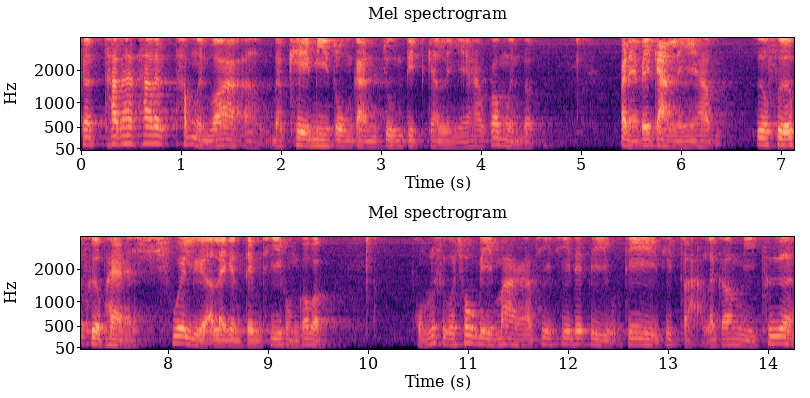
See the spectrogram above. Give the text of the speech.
ก็ถ้าถ้าถ้าถ้าเหมือนว่าแบบเคมีตรงกันจูนติดกันอะไรเงี้ยครับ ก็เหมือนแบบไปไหนไปกันอะไรเงี้ยครับเอื้อเฟื้อเผื่อแผ่ช่วยเหลืออะไรกันเต็มที่ผมก็แบบ ผมรู้สึกว่าโชคดีมากนะครับ ที่ที่ได้ไปอยู่ที่ที่ตราดแล้วก็มีเพื่อน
